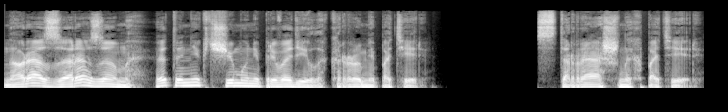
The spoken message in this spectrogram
Но раз за разом это ни к чему не приводило, кроме потерь. Страшных потерь.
